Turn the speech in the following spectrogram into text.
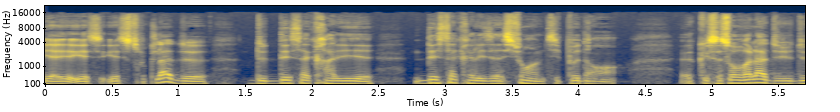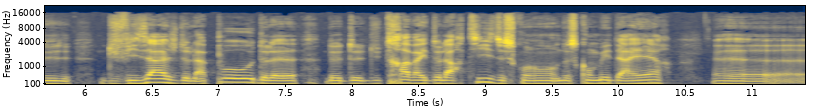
y il y a ce truc-là de, de désacrali- désacralisation un petit peu dans. Euh, Que ce soit voilà, du, du, visage, de la peau, de la- de- du travail de l'artiste, de ce qu'on qu'on met derrière. euh,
